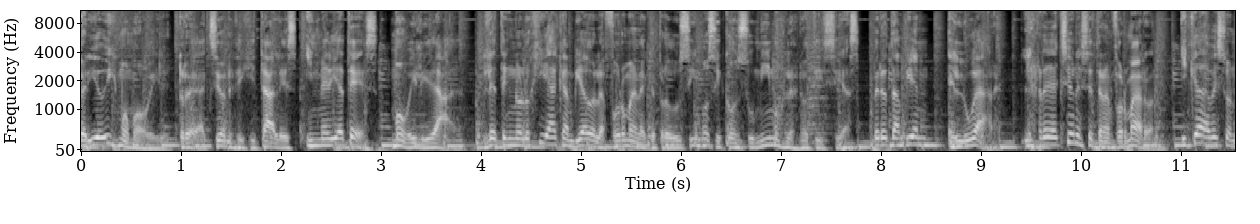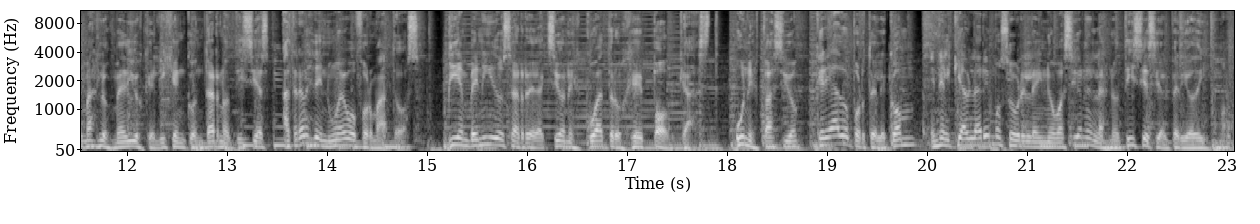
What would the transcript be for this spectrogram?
Periodismo móvil, redacciones digitales, inmediatez, movilidad. La tecnología ha cambiado la forma en la que producimos y consumimos las noticias, pero también el lugar. Las redacciones se transformaron y cada vez son más los medios que eligen contar noticias a través de nuevos formatos. Bienvenidos a Redacciones 4G Podcast, un espacio creado por Telecom en el que hablaremos sobre la innovación en las noticias y el periodismo.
